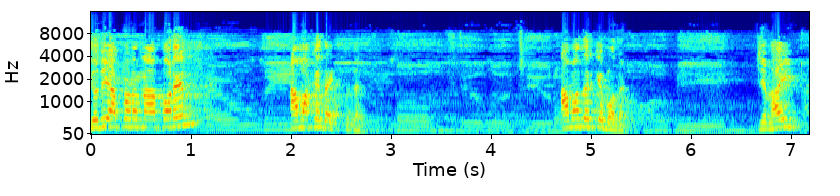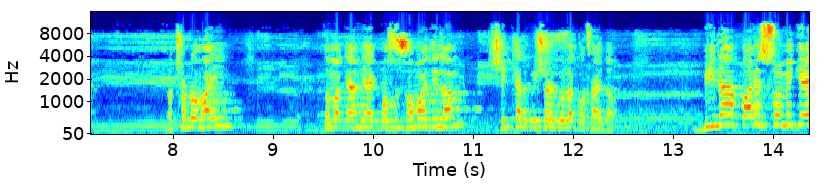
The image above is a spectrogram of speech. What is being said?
যদি আপনারা না পারেন, আমাকে দায়িত্ব দেন। আমাদেরকে বলেন যে, ভাই ছোট ভাই, তোমাকে আমি এক বছর সময় দিলাম, শিক্ষার বিষয়গুলো কোথায় দাও। বিনা পারিশ্রমিকে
